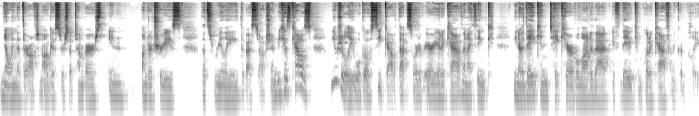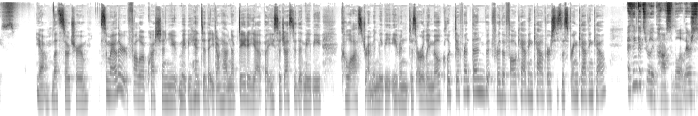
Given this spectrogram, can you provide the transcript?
knowing that they're often August or September's in under trees, that's really the best option because cows usually will go seek out that sort of area to calve. And I think, you know, they can take care of a lot of that if they can put a calf in a good place. Yeah, that's so true. So, my other follow up question you maybe hinted that you don't have enough data yet, but you suggested that maybe colostrum and maybe even does early milk look different then, but for the fall calving cow versus the spring calving cow? I think it's really possible. There's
